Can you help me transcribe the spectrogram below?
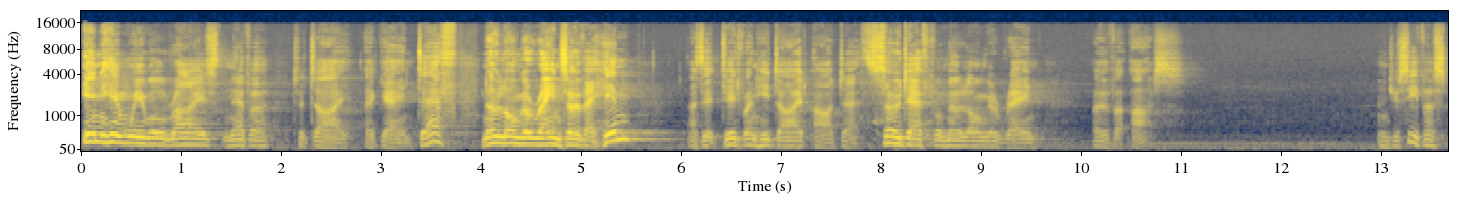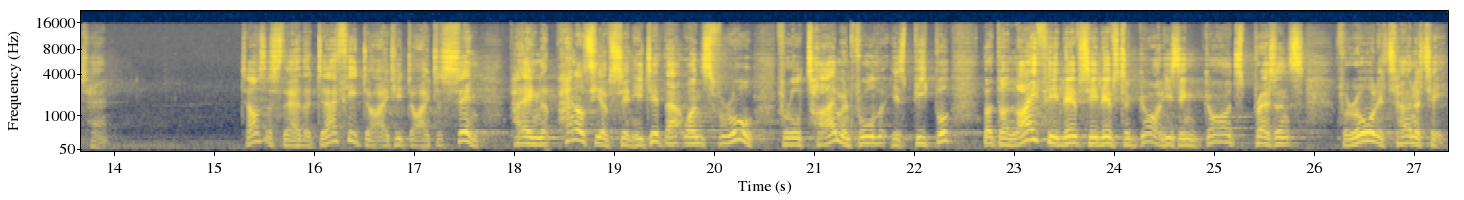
In him we will rise never to die again. Death no longer reigns over him as it did when he died our death. So death will no longer reign over us. And you see verse 10 tells us there the death he died, he died to sin, paying the penalty of sin. He did that once for all, for all time and for all his people. But the life he lives, he lives to God. He's in God's presence for all eternity.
